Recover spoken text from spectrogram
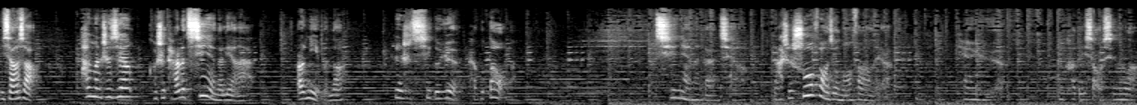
你想想，他们之间可是谈了七年的恋爱，而你们呢，认识七个月还不到呢。七年的感情，哪是说放就能放的呀？天宇，你可得小心了。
